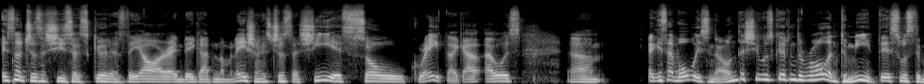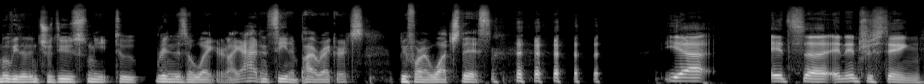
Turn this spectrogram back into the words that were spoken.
it's not just that she's as good as they are and they got a nomination. It's just that she is so great. Like I, I was, um, I guess I've always known that she was good in the role, and to me, this was the movie that introduced me to Renee Zellweger. Like I hadn't seen Empire Records before I watched this. yeah, it's uh, an interesting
